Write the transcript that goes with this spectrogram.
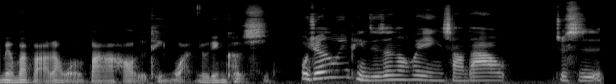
没有办法让我把它好好的听完，有点可惜。我觉得录音品质真的会影响大家，就是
